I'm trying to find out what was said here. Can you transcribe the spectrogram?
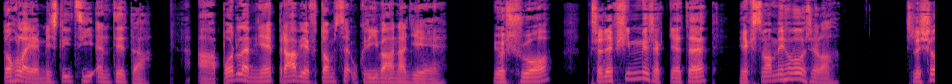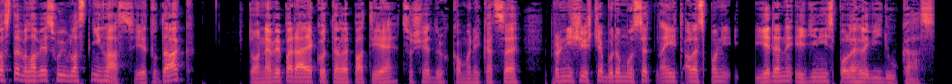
Tohle je myslící entita. A podle mě právě v tom se ukrývá naděje. Jošuo, především mi řekněte, jak s vámi hovořila. Slyšel jste v hlavě svůj vlastní hlas, je to tak? To nevypadá jako telepatie, což je druh komunikace, pro níž ještě budu muset najít alespoň jeden jediný spolehlivý důkaz.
